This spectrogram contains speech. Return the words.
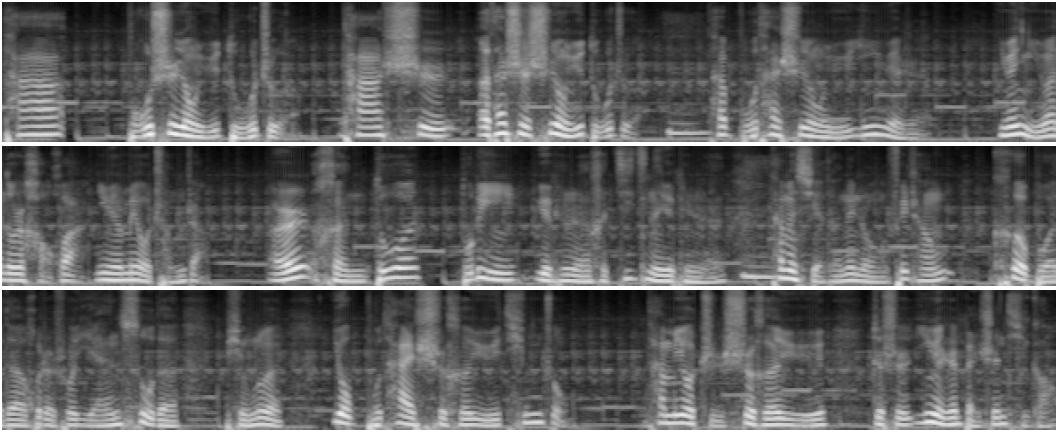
它不适用于读者，它是呃，它是适用于读者，嗯它不太适用于音乐人，因为你永远都是好话，音乐人没有成长。而很多独立乐评人和激进的乐评人，嗯他们写的那种非常刻薄的或者说严肃的评论，又不太适合于听众，他们又只适合于就是音乐人本身提高。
